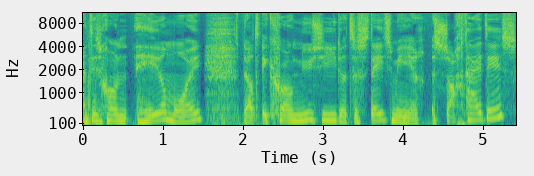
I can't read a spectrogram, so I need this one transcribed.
het is gewoon heel mooi dat ik gewoon nu zie dat er steeds meer zachtheid is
